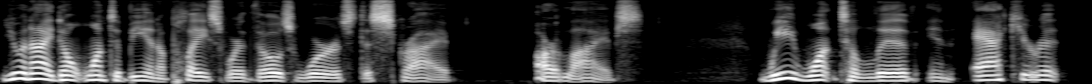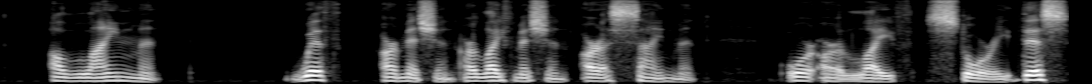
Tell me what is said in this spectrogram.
you and I don't want to be in a place where those words describe our lives. We want to live in accurate alignment with our mission, our life mission, our assignment, or our life story. This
